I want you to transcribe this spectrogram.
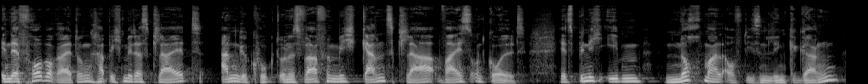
In der Vorbereitung habe ich mir das Kleid angeguckt und es war für mich ganz klar weiß und gold. Jetzt bin ich eben nochmal auf diesen Link gegangen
